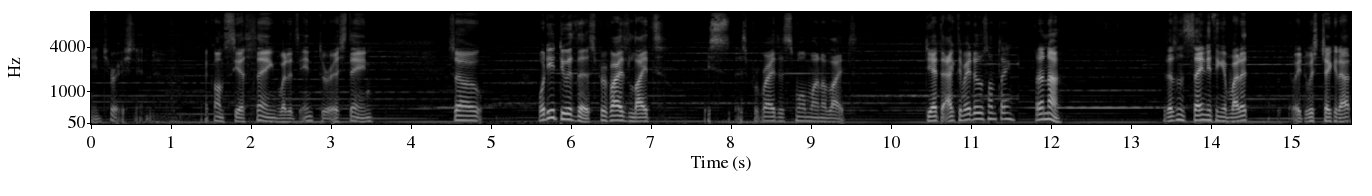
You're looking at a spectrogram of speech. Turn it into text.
Interesting. I can't see a thing, but it's interesting. So, what do you do with this? Provides light. It, it provides a small amount of light. Do you have to activate it or something? I don't know. It doesn't say anything about it. Wait, let's check it out.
